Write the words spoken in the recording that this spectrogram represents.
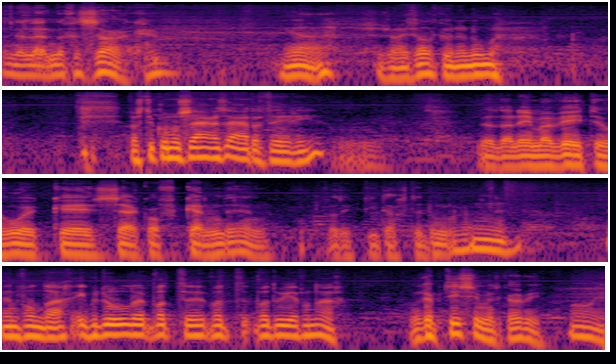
Een ellendige zaak, hè? Ja, zo zou je het wel kunnen noemen. Was de commissaris aardig tegen je? Ik wilde alleen maar weten hoe ik eh, Serkov kende en wat ik die dag te doen had. Nee. En vandaag? Ik bedoel, eh, wat, eh, wat, wat doe je vandaag? Een repetitie met Kirby. Oh ja.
